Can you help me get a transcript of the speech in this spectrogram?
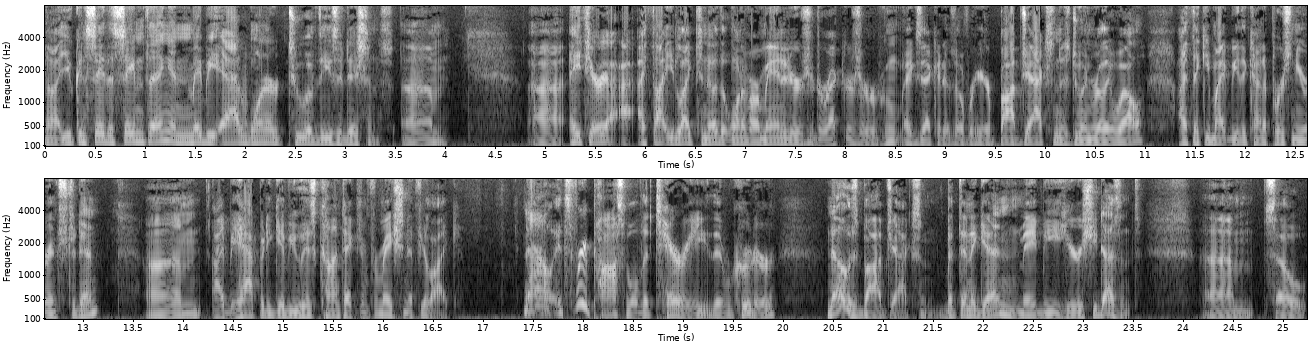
uh, you can say the same thing and maybe add one or two of these additions. Um, uh, hey Terry, I, I, thought you'd like to know that one of our managers or directors or whom, executives over here, Bob Jackson, is doing really well. I think he might be the kind of person you're interested in. Um, I'd be happy to give you his contact information if you like. Now, it's very possible that Terry, the recruiter, knows Bob Jackson, but then again, maybe he or she doesn't. Um, so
